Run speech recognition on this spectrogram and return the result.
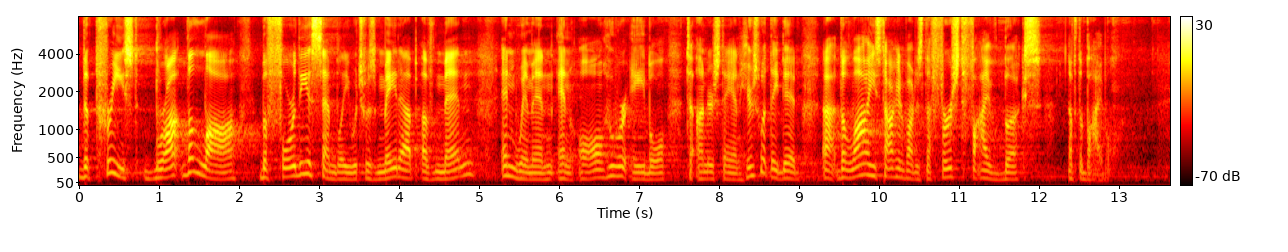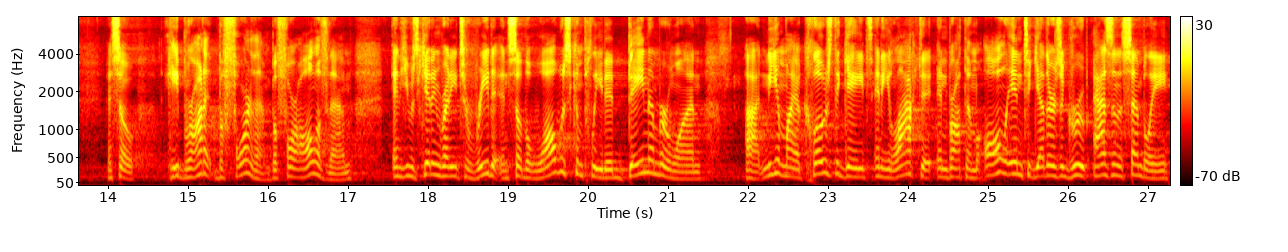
the priest, brought the law before the assembly, which was made up of men and women and all who were able to understand. Here's what they did uh, the law he's talking about is the first five books of the Bible. And so he brought it before them, before all of them, and he was getting ready to read it. And so the wall was completed, day number one. Uh, Nehemiah closed the gates and he locked it and brought them all in together as a group, as an assembly,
